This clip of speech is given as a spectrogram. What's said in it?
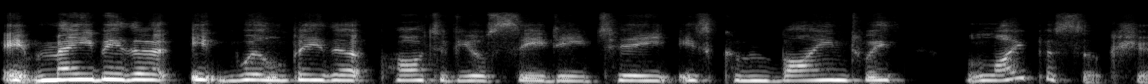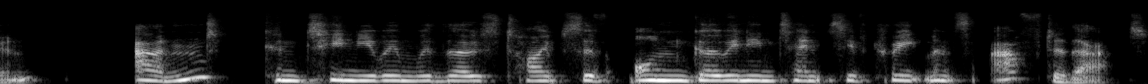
It may be that it will be that part of your CDT is combined with liposuction and continuing with those types of ongoing intensive treatments after that.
